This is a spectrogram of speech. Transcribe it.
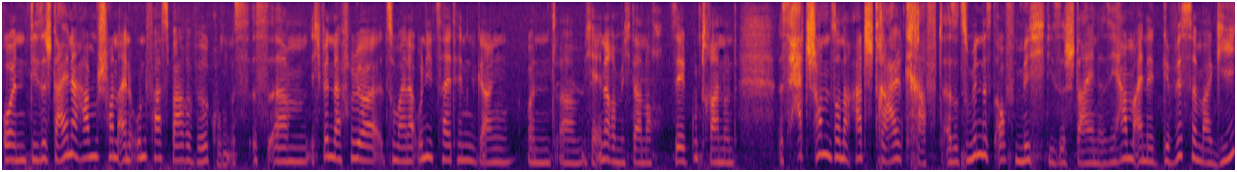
Und diese Steine haben schon eine unfassbare Wirkung. Ist, ähm, ich bin da früher zu meiner Uni-Zeit hingegangen und ähm, ich erinnere mich da noch sehr gut dran. Und es hat schon so eine Art Strahlkraft, also zumindest auf mich, diese Steine. Sie haben eine gewisse Magie.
